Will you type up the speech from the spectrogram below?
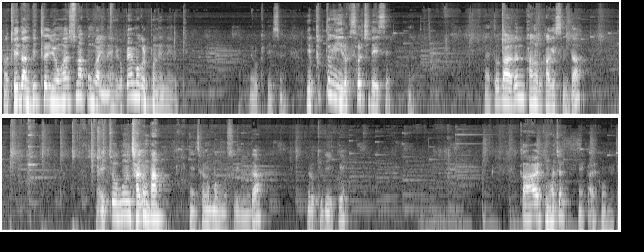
아, 계단 밑을 이용한 수납 공간이네. 이거 빼먹을 뻔했네 이렇게. 이렇게 돼 있어요. 이게 풋등이 이렇게 설치돼 있어요. 네. 네, 또 다른 방으로 가겠습니다. 네, 이쪽은 작은 방, 네, 작은 방 모습입니다. 이렇게 돼 있고요. 깔끔하죠? 네, 깔끔합니다.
